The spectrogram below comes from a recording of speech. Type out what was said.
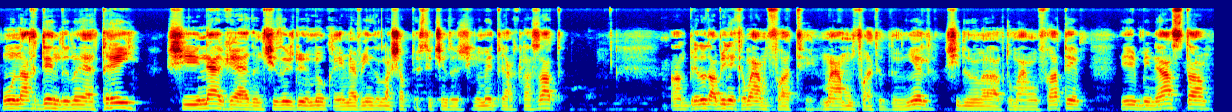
un arden din aia 3 și neagra aia din 52 meu care mi-a venit de la 750 km a clasat. Am pierdut, dar bine că mai am frate, mai am un frate din el și din altul mai am un frate. E bine asta.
